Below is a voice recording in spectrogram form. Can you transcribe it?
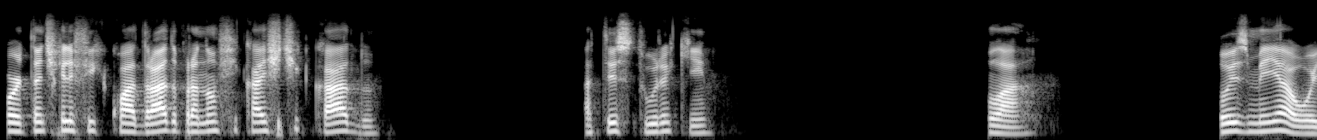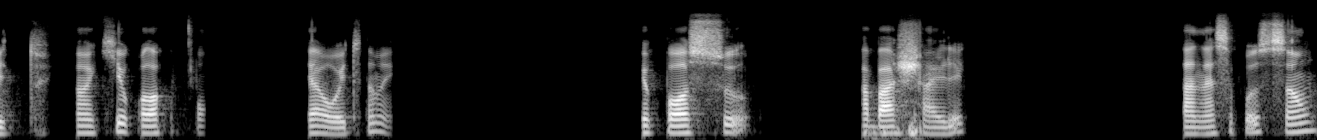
Importante que ele fique quadrado para não ficar esticado a textura aqui. Vamos lá. 268. Então aqui eu coloco 68 também. Eu posso abaixar ele aqui. Tá nessa posição.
